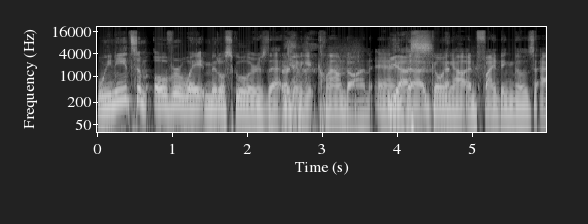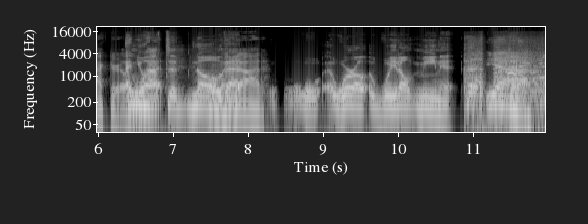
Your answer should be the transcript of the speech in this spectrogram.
we need some overweight middle schoolers that are going to get clowned on and Yes. uh, going out and finding those actors. Like, and you what? have to know Oh that God. we're we don't mean it. Yeah.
